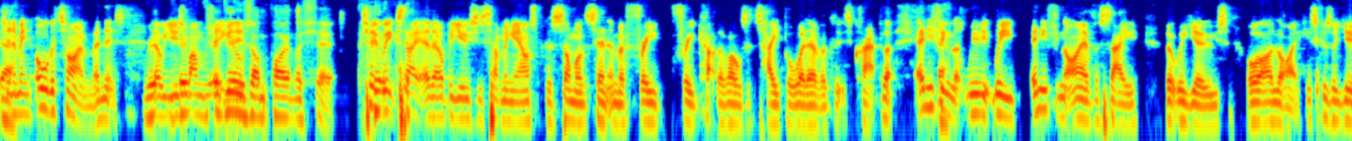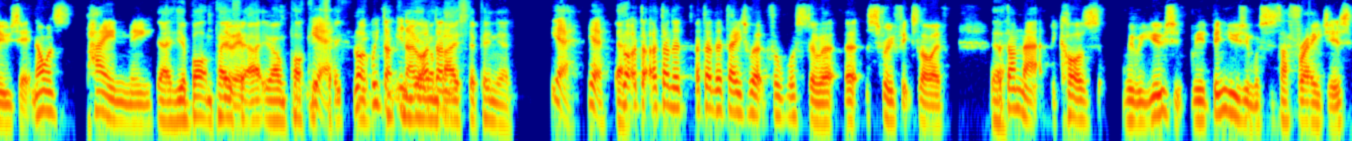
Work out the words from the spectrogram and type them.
Do you know what I mean? All the time, and it's Re- they'll use re- one thing. Reviews on pointless shit. two weeks later they'll be using something else because someone sent them a free free couple of rolls of tape or whatever because it's crap. Look, anything that we, we anything that I ever say that we use or I like is because I use it. No one's paying me. Yeah, you bought and paid for it. it out of your own pocket. Yeah, so like we done- you know, I've done- unbiased opinion. Yeah, yeah. Yeah. I've done a I've done a day's work for Wooster at, at Screwfix Live. Yeah. I've done that because we were using we've been using Wooster stuff for ages.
